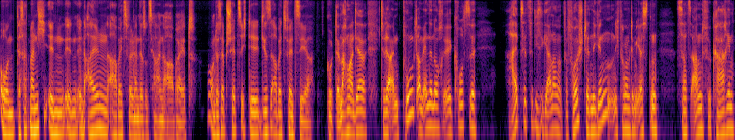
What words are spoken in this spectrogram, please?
Und das hat man nicht in, in, in allen Arbeitsfeldern der sozialen Arbeit. Und deshalb schätze ich die, dieses Arbeitsfeld sehr. Gut, dann machen wir an der Stelle einen Punkt. Am Ende noch äh, kurze Halbsätze, die Sie gerne vervollständigen. Ich fange mal mit dem ersten Satz an für Karin.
